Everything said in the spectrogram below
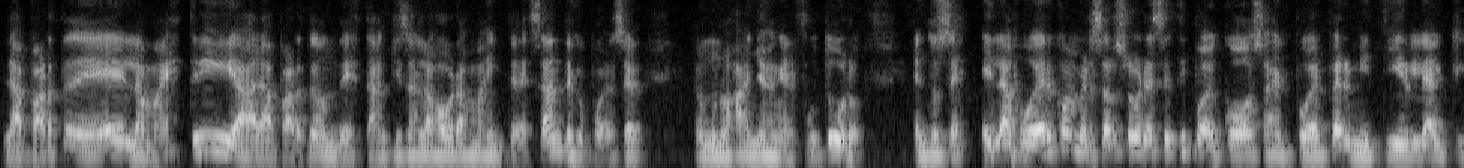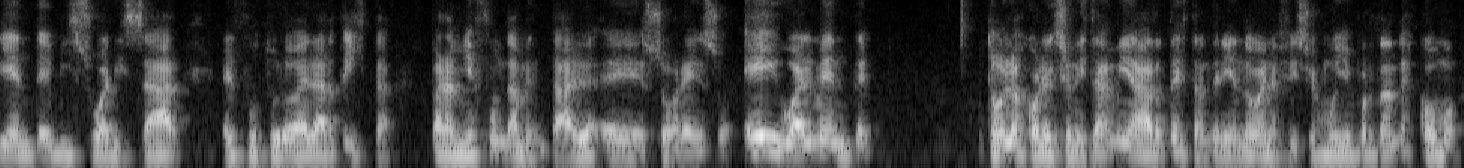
la parte de la maestría, a la parte donde están quizás las obras más interesantes que pueden ser en unos años en el futuro. Entonces, el poder conversar sobre ese tipo de cosas, el poder permitirle al cliente visualizar el futuro del artista, para mí es fundamental eh, sobre eso. E igualmente, todos los coleccionistas de mi arte están teniendo beneficios muy importantes como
